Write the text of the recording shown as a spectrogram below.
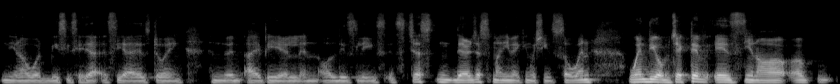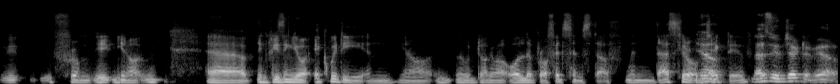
you know what bcci is doing and with ipl and all these leagues it's just they're just money making machines so when when the objective is you know uh, from you know uh, increasing your equity and you know we were talking about all the profits and stuff when that's your Yeah. objective that's the objective, yeah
